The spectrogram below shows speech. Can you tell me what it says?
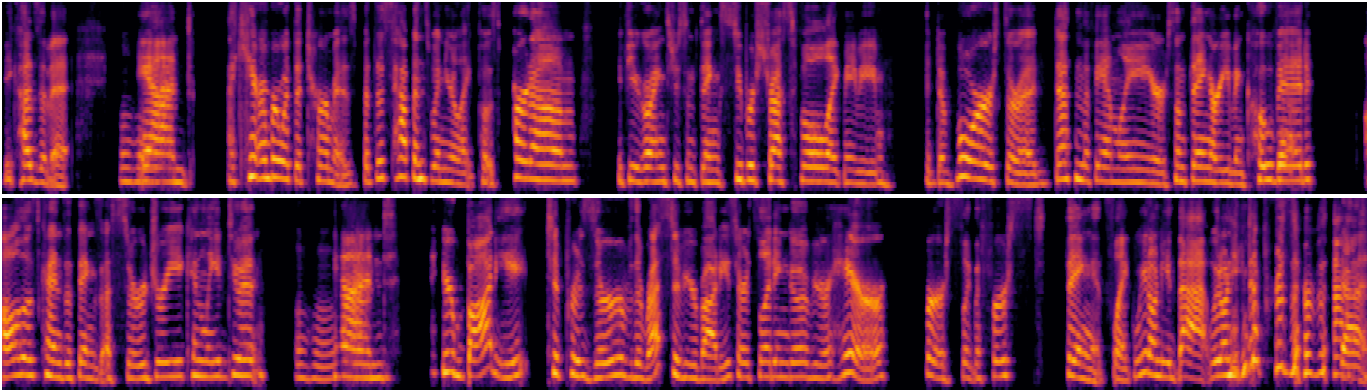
because of it. Mm-hmm. And I can't remember what the term is, but this happens when you're like postpartum, if you're going through something super stressful, like maybe a divorce or a death in the family or something, or even COVID, yeah. all those kinds of things, a surgery can lead to it. Mm-hmm. And your body to preserve the rest of your body starts letting go of your hair first like the first thing it's like we don't need that we don't need to preserve that yeah.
